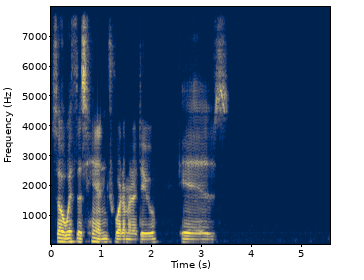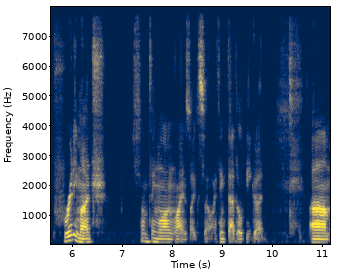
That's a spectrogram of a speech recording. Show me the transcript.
So with this hinge, what I'm going to do is pretty much something along lines like so. I think that'll be good. Um,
